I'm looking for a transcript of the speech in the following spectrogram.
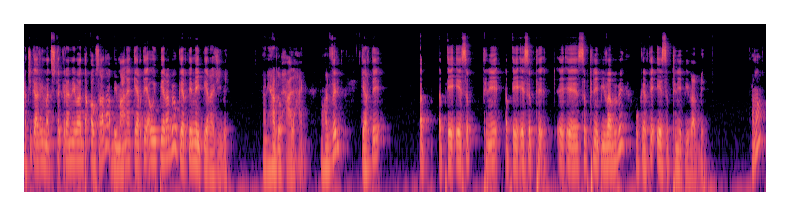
هاتي قافي ما تشتكرني بعد دقة وصادة بمعنى كيرتي أو بيرابي وكيرتي ني بيراجيبي يعني هردو حالة هاي. وهالفر كيرتي أب أب إي إس بتني أب إي إس بتني بيفابي وكيرتي إي إس بتني بيفابي تمام؟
